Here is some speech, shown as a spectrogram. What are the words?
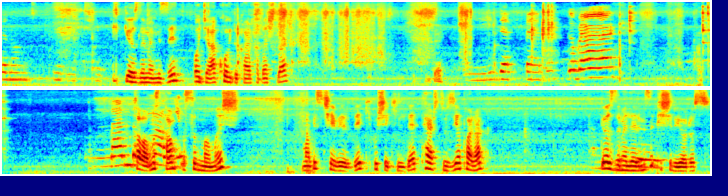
Ben onu. İlk gözlememizi ocağa koyduk arkadaşlar. Şimdi Tavamız tam ısınmamış. Ama biz çevirdik. Bu şekilde ters düz yaparak gözlemelerimizi pişiriyoruz.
